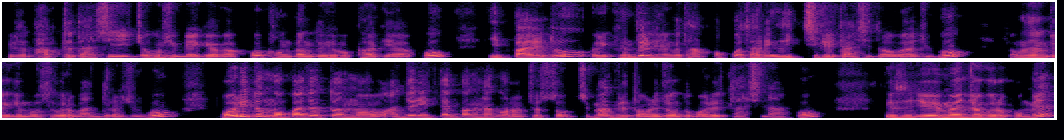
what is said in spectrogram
그래서 밥도 다시 조금씩 먹여갖고 건강도 회복하게 하고 이빨도 이렇게 흔들리는 거 다 뽑고 살에 의치를 다시 넣어가지고 정상적인 모습으로 만들어주고 머리도 뭐 빠졌던 뭐 완전히 땜빵 난 건 어쩔 수 없지만 그래도 어느 정도 머리도 다시 나고 그래서 이제 외면적으로 보면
